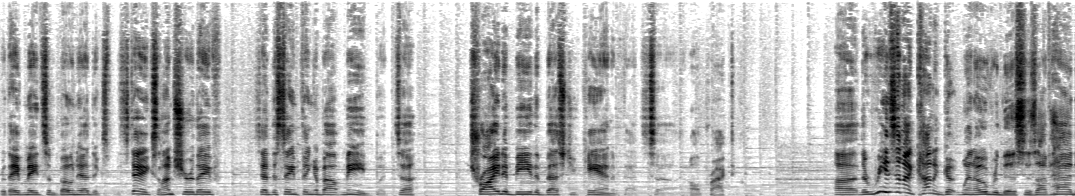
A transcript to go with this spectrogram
where they've made some bonehead mistakes, and I'm sure they've said the same thing about me. But uh, try to be the best you can if that's uh, all practical. Uh, the reason I kind of went over this is I've had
